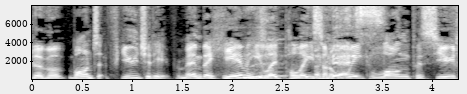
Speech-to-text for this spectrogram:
the Vermont fugitive. Remember him? He led police on a Yes. week long pursuit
